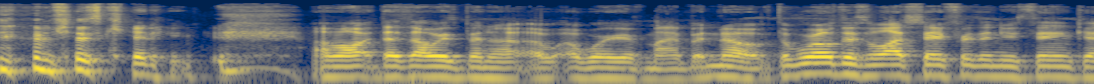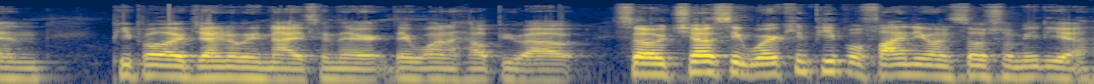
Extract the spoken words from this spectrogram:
I'm just kidding. I'm al- that's always been a- a worry of mine. But no, the world is a lot safer than you think and people are generally nice and they they want to help you out. So Chelsea, where can people find you on social media?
